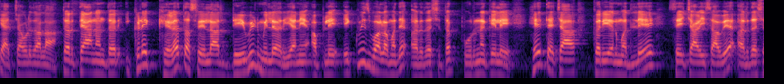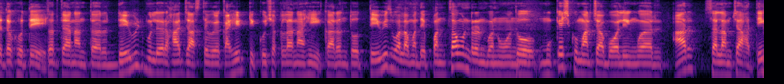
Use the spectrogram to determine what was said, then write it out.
कॅचआउट झाला. तर त्यानंतर इकडे खेळत असलेला डेव्हिड मिलर याने आपले एकवीस बॉलामध्ये अर्धशतक पूर्ण केले. हे त्याच्या करिअरमधले सेहेचाळीसावे अर्धशतक होते. तर त्यानंतर डेव्हिड मिलर हा जास्त वेळ काही टिकू शकला नाही कारण तो तेवीस बॉलामध्ये पंचावन्न रन बनवून तो मुकेश कुमारच्या बॉलिंगवर आर सलामच्या हाती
